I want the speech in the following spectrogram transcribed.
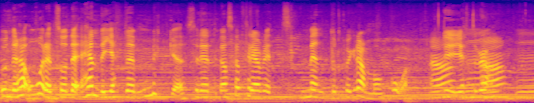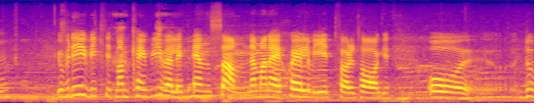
under det här året så det händer jättemycket så det är ett ganska trevligt mentorprogram att gå. Ja. Det är jättebra. Ja. Mm. Jo, för det är ju viktigt. Man kan ju bli väldigt ensam när man är själv i ett företag och då,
